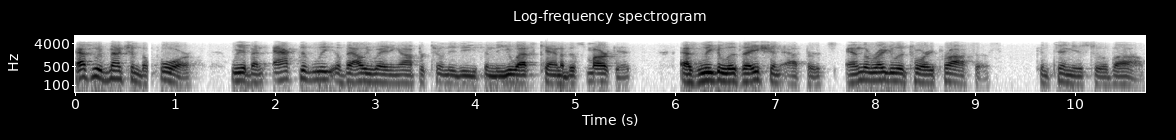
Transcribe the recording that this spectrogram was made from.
As we've mentioned before, we have been actively evaluating opportunities in the U.S. cannabis market as legalization efforts and the regulatory process continues to evolve.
